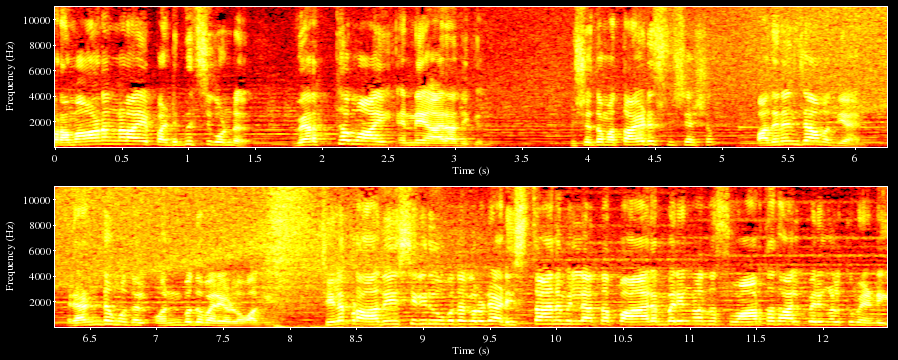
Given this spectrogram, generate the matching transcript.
പ്രമാണങ്ങളായി പഠിപ്പിച്ചുകൊണ്ട് വ്യർത്ഥമായി എന്നെ ആരാധിക്കുന്നു. വിശുദ്ധ മത്തായുടെ സുവിശേഷം പതിനഞ്ചാം അധ്യായം രണ്ട് മുതൽ ഒൻപത് വരെയുള്ള വാക്യം. ചില പ്രാദേശിക രൂപതകളുടെ അടിസ്ഥാനമില്ലാത്ത പാരമ്പര്യങ്ങൾ എന്ന സ്വാർത്ഥ താല്പര്യങ്ങൾക്ക് വേണ്ടി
